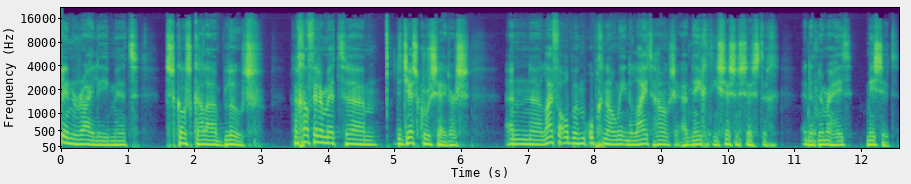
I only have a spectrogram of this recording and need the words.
Hurlin Riley met Skoskala Blues. We gaan verder met um, de Jazz Crusaders. Een uh, live album opgenomen in de Lighthouse uit 1966. En het nummer heet Miss It.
